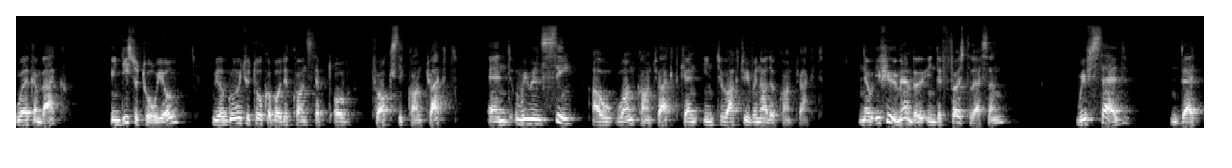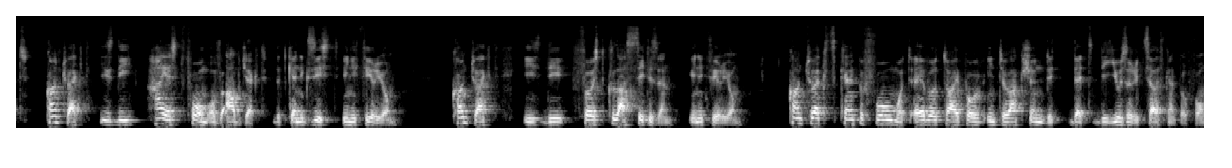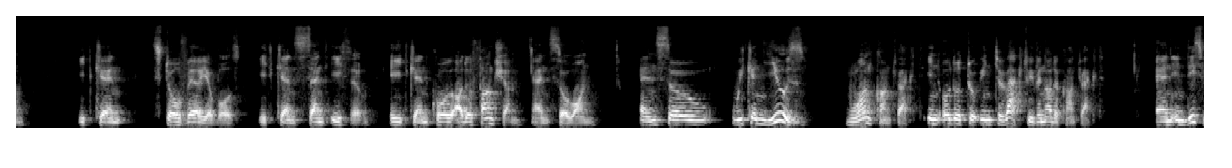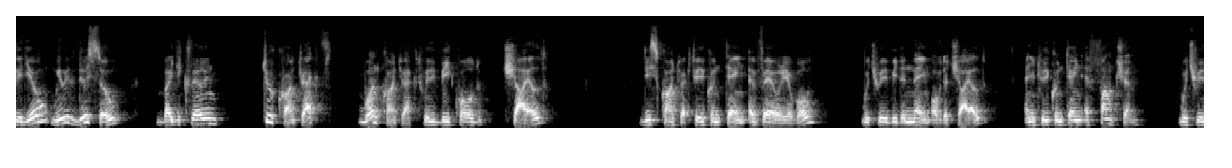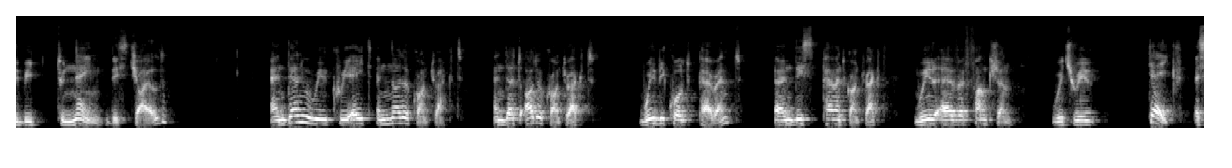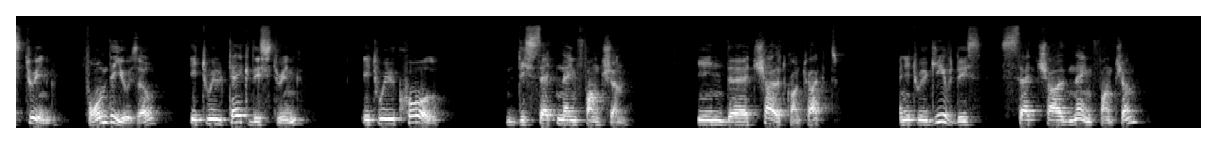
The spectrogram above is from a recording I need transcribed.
Welcome back. In this tutorial, we are going to talk about the concept of proxy contract and we will see how one contract can interact with another contract. Now, if you remember in the first lesson, we've said that contract is the highest form of object that can exist in Ethereum. Contract is the first class citizen in Ethereum. Contracts can perform whatever type of interaction that, that the user itself can perform. It can store variables, it can send ether, it can call other function, and so on. And so we can use one contract in order to interact with another contract. And in this video, we will do so by declaring two contracts. One contract will be called child. This contract will contain a variable, which will be the name of the child, and it will contain a function, which will be to name this child. And then we will create another contract. And that other contract will be called parent. And this parent contract will have a function which will take a string from the user. It will take this string. It will call the set name function in the child contract. And it will give this set child name function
